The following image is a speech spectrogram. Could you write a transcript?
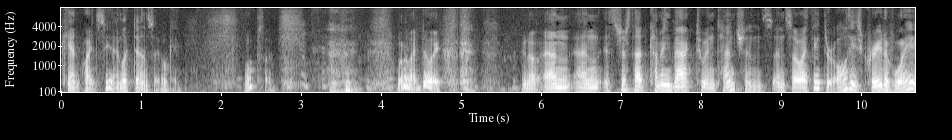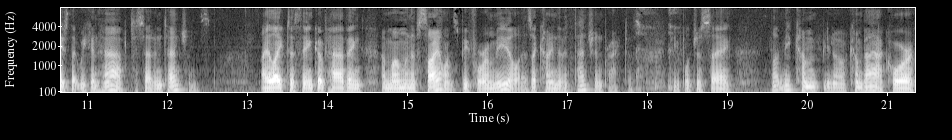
can't quite see it. I look down and say, "Okay." Whoops. what am I doing? you know, and, and it's just that coming back to intentions. And so I think there are all these creative ways that we can have to set intentions. I like to think of having a moment of silence before a meal as a kind of intention practice. People just say, let me come, you know, come back. Or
